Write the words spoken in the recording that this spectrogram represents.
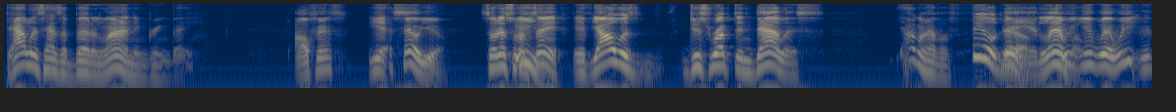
Dallas has a better line than Green Bay. Offense, Yes. hell yeah. So that's what Easy. I'm saying. If y'all was disrupting Dallas, y'all gonna have a field day Yeah. at Lambeau. We, yeah, we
